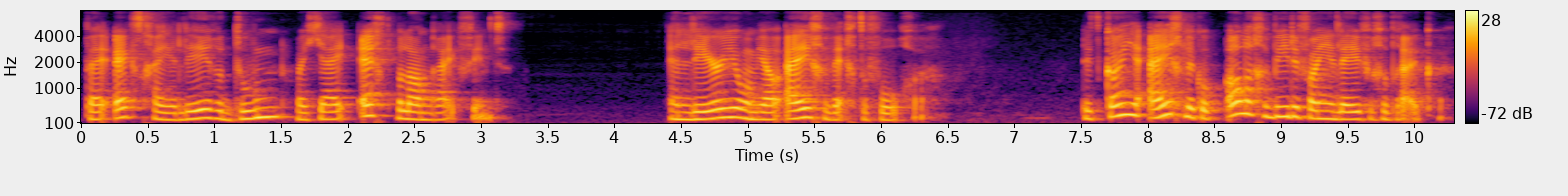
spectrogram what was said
Bij ACT ga je leren doen wat jij echt belangrijk vindt en leer je om jouw eigen weg te volgen. Dit kan je eigenlijk op alle gebieden van je leven gebruiken,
